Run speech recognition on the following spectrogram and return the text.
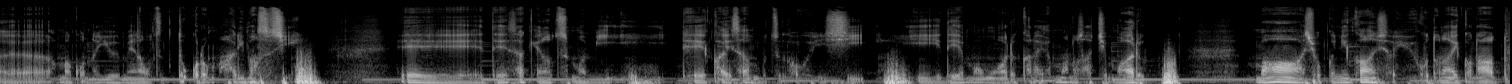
えー、まあこんな有名なところもありますし、えー、で酒のつまみで海産物が美味しい。で山もあるから山の幸もある。まあ食に関しては言うことないかなと、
